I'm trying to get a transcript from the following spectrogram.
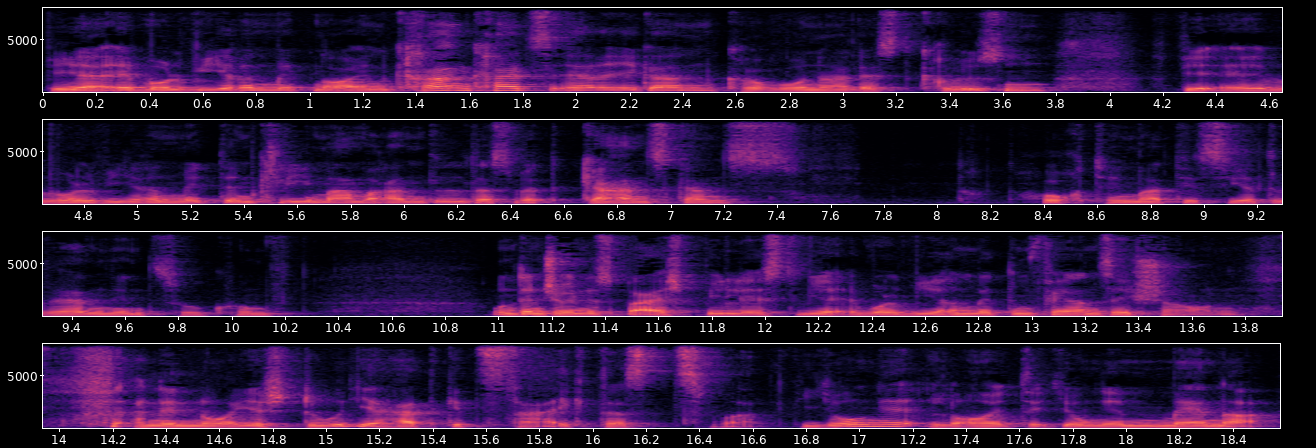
Wir evolvieren mit neuen Krankheitserregern. Corona lässt grüßen. Wir evolvieren mit dem Klimawandel, das wird ganz, ganz hoch thematisiert werden in Zukunft. Und ein schönes Beispiel ist, wir evolvieren mit dem Fernsehschauen. Eine neue Studie hat gezeigt, dass zwei junge Leute, junge Männer,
